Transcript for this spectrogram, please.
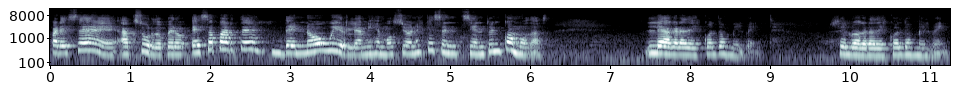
parece absurdo, pero esa parte de no huirle a mis emociones que se, siento incómodas, le agradezco al 2020. Se lo agradezco al 2020.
